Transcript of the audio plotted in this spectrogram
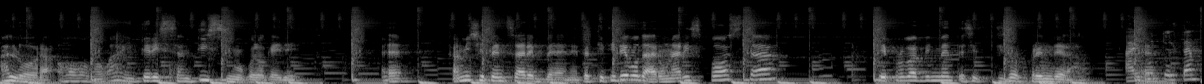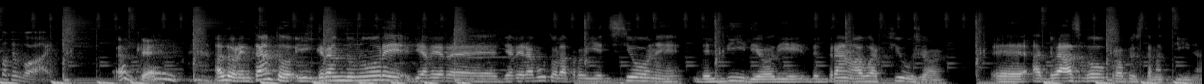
Allora, oh, ah, interessantissimo quello che hai detto. Eh? Fammici pensare bene, perché ti devo dare una risposta che probabilmente si, ti sorprenderà. Hai eh? tutto il tempo che vuoi. Ok, allora intanto il grande onore di aver, eh, di aver avuto la proiezione del video di, del brano Our Future eh, a Glasgow proprio stamattina,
